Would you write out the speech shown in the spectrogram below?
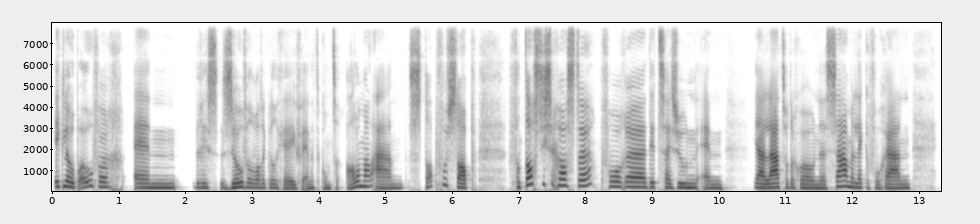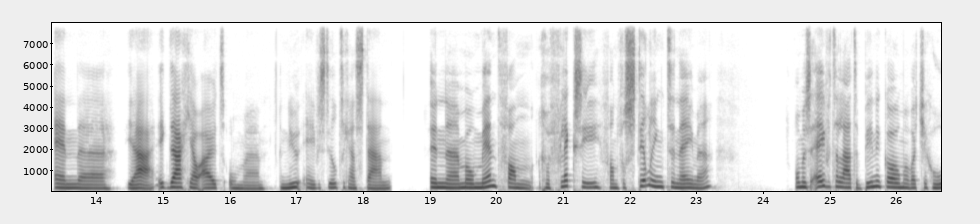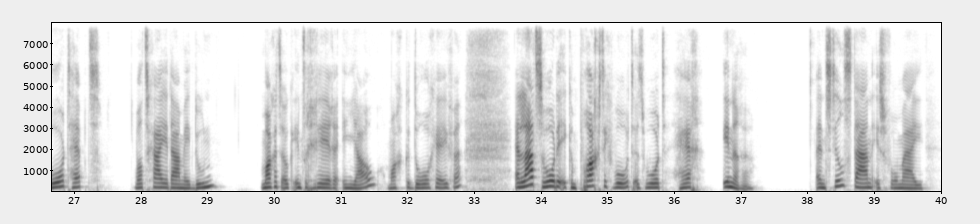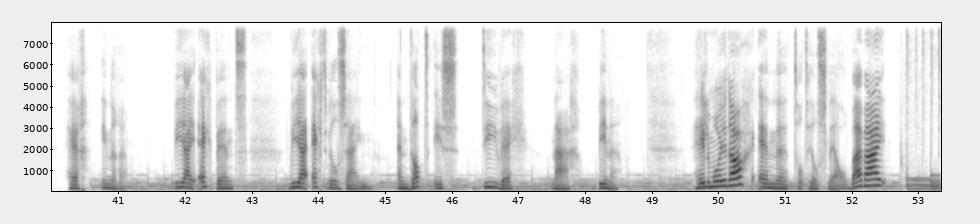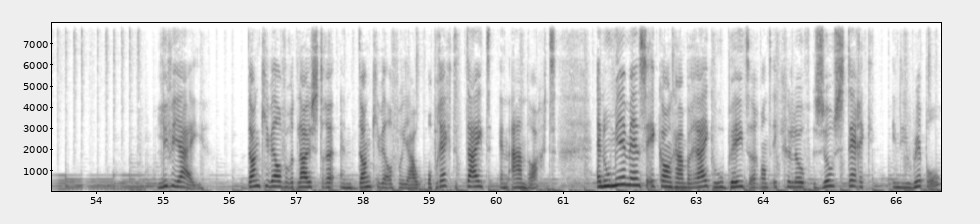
Ik loop over en er is zoveel wat ik wil geven en het komt er allemaal aan, stap voor stap. fantastische gasten voor uh, dit seizoen. En ja, laten we er gewoon uh, samen lekker voor gaan. En uh, ja, ik daag jou uit om nu even stil te gaan staan. Een moment van reflectie, van verstilling te nemen. Om eens even te laten binnenkomen wat je gehoord hebt. Wat ga je daarmee doen? Mag het ook integreren in jou? Mag ik het doorgeven? En laatst hoorde ik een prachtig woord, het woord herinneren. En stilstaan is voor mij herinneren. Wie jij echt bent, wie jij echt wil zijn. En dat is die weg naar binnen. Hele mooie dag en uh, tot heel snel. Bye bye. Lieve jij, dankjewel voor het luisteren en dankjewel voor jouw oprechte tijd en aandacht. En hoe meer mensen ik kan gaan bereiken, hoe beter. Want ik geloof zo sterk in die ripple.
